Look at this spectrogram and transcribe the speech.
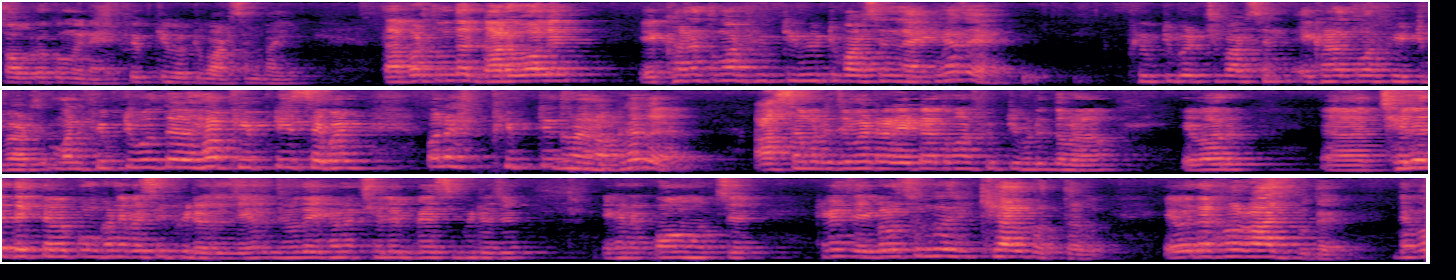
সব রকমই নেই ফিফটি ফিফটি পার্সেন্ট ভাই। তারপর তোমাদের গাড়ওয়ালে এখানে তোমার ফিফটি ফিফটি পার্সেন্ট নেয় ঠিক আছে? ফিফটি ফিফটি পার্সেন্ট এখানে তোমার ফিফটি পার্সেন্ট মানে ফিফটি বলতে হ্যাঁ ফিফটি সেভেন মানে ফিফটি ধরে নাও, ঠিক আছে? আসাম রেজিমেন্টের এটা তোমার ফিফটি ফিফটি ধরে নাও। এবার ছেলে দেখতে হবে কোনখানে বেশি ফিট হচ্ছে যেহেতু এখানে ছেলে বেশি ফিট হচ্ছে এখানে কম হচ্ছে, ঠিক আছে? এগুলো শুধু খেয়াল করতে হবে। এবার দেখো রাজপুতে দেখো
